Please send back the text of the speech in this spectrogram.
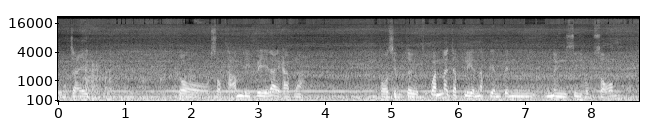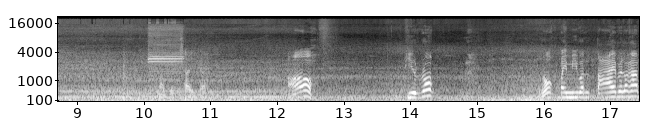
สนใจ ก็สอบถามรีเวได้ครับนะพอเซ็นเตอร์ทุกวันน่าจะเปลี่ยนนะเปลี่ยนเป็น 1462 น่าจะใช่ครับ เอาพี่ร็อกร็อกไม่มีวันตายไปแล้วครับ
